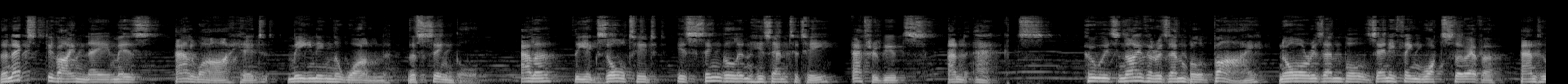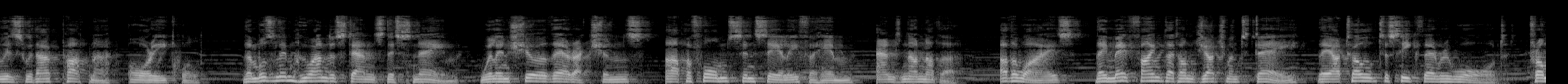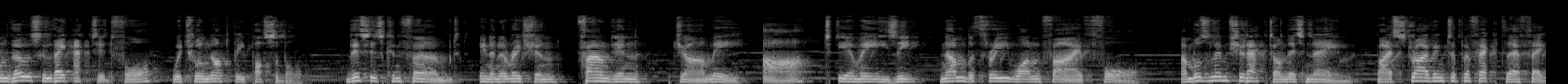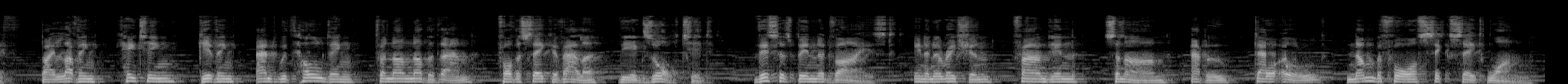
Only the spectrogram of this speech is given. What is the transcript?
The next divine name is, Al-Wahid, meaning the one, the single. Allah, the Exalted, is single in his entity, attributes, and acts. Who is neither resembled by, nor resembles anything whatsoever, and who is without partner, or equal. The Muslim who understands this name, will ensure their actions, are performed sincerely for him, and none other. Otherwise, they may find that on Judgment Day, they are told to seek their reward, from those who they acted for, which will not be possible. This is confirmed, in a narration, found in, Jami, R. Tirmizi, number 3154. A Muslim should act on this name, by striving to perfect their faith, by loving, hating, giving, and withholding, for none other than, for the sake of Allah, the Exalted. This has been advised, in a narration, found in, Sunan, Abu, Dawood, number 4681.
